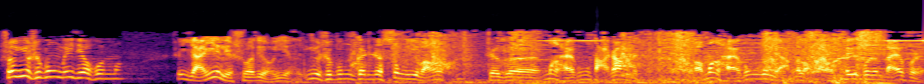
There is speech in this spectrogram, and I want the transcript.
说尉迟恭没结婚吗？这演义里说的有意思。尉迟恭跟着宋义王这个孟海公打仗的时候，把孟海公跟两个老婆黑夫人、白夫人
